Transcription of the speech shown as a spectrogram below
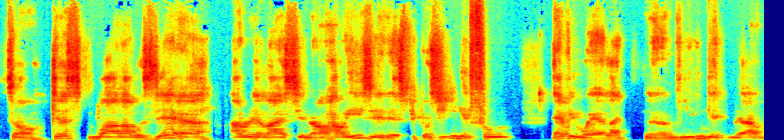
So just while I was there, I realized, you know, how easy it is because you can get food everywhere. Like, you know, you can get uh,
